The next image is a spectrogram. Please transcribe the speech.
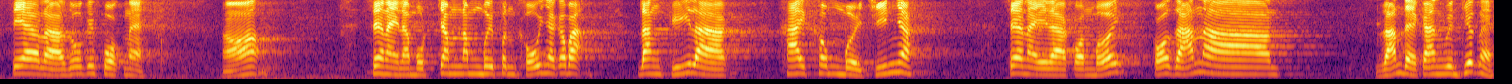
Xe là do cái phuộc này. Đó. Xe này là 150 phân khối nha các bạn. Đăng ký là 2019 nha. Xe này là còn mới có dán à, dán đề can nguyên chiếc này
